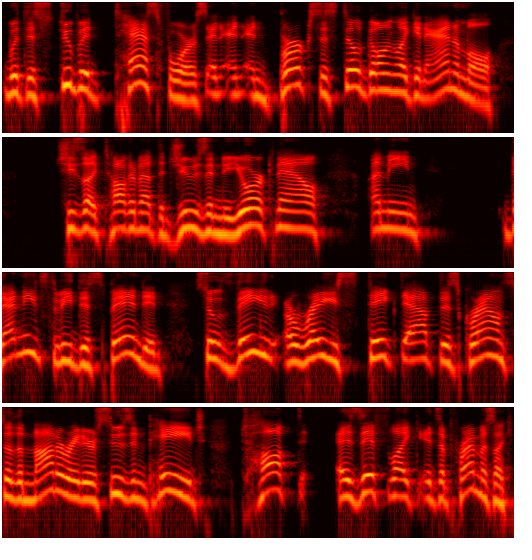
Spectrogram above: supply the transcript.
with this stupid task force, and, and, and Birx is still going like an animal. She's like talking about the Jews in New York now. I mean, that needs to be disbanded. So they already staked out this ground. So the moderator, Susan Page, talked as if like it's a premise like,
